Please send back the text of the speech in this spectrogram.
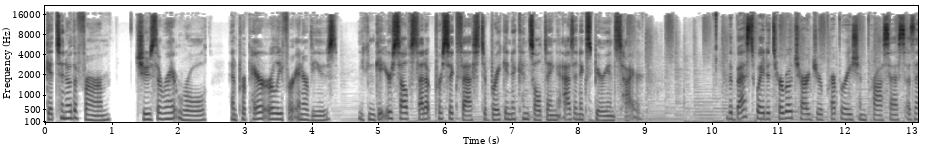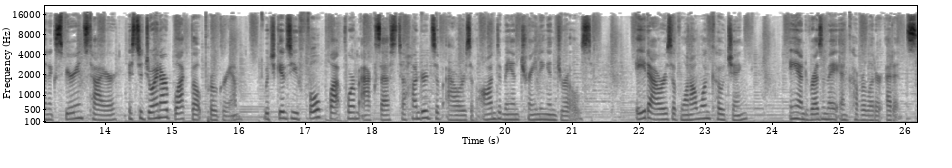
get to know the firm, choose the right role, and prepare early for interviews, you can get yourself set up for success to break into consulting as an experienced hire. The best way to turbocharge your preparation process as an experienced hire is to join our Black Belt program, which gives you full platform access to hundreds of hours of on demand training and drills, eight hours of one on one coaching, and resume and cover letter edits.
